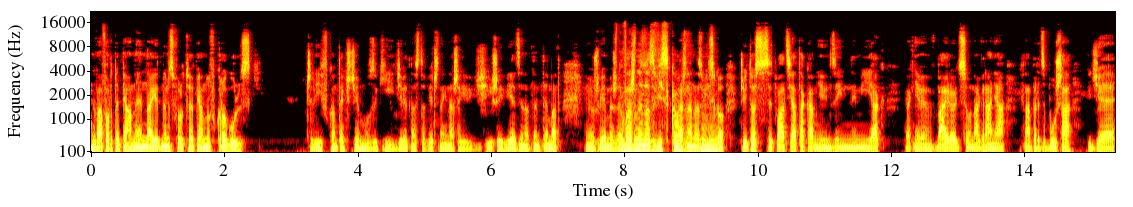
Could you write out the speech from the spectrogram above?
Dwa fortepiany, na jednym z fortepianów Krogulski czyli w kontekście muzyki XIX-wiecznej, naszej dzisiejszej wiedzy na ten temat, już wiemy, że... Ważne nazwisko. Ważne nazwisko. Mhm. Czyli to jest sytuacja taka między innymi jak, jak nie wiem, w Bayreuth są nagrania Knappertsbusza, gdzie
